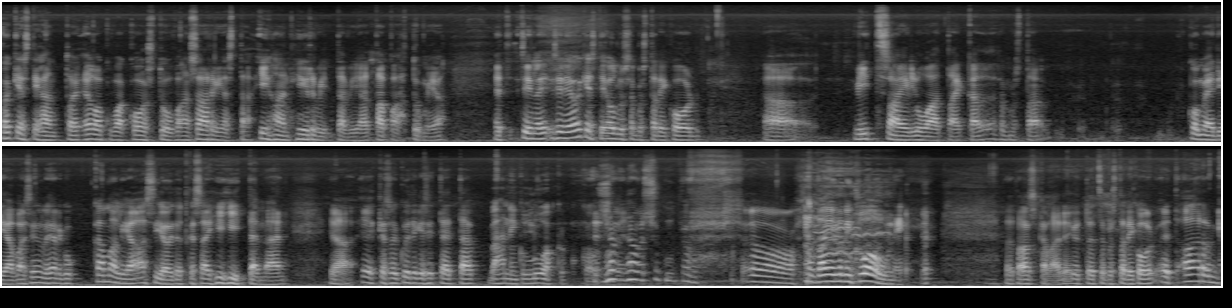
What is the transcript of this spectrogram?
oikeastihan tuo elokuva koostuu vain sarjasta ihan hirvittäviä tapahtumia. Et siinä, ei- siinä ei oikeasti ollut semmoista niinku, äh, vitsailua tai semmoista komediaa, vaan siinä oli ihan niinku kamalia asioita, jotka sai hihittämään. Ja ehkä se oli kuitenkin sitten, että Vähän niin kuin luokkakokous. No, no oh, sanotaan niin, niin klooni. Tanskalainen juttu, että semmoista niinku, että arg,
